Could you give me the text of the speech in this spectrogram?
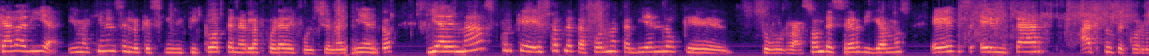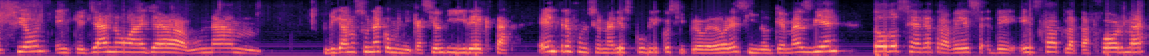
cada día. Imagínense lo que significó tenerla fuera de funcionamiento. Y además, porque esta plataforma también lo que su razón de ser, digamos, es evitar actos de corrupción en que ya no haya una, digamos, una comunicación directa entre funcionarios públicos y proveedores, sino que más bien todo se haga a través de esta plataforma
